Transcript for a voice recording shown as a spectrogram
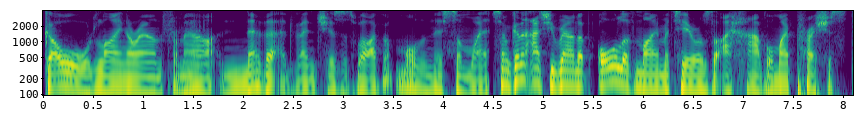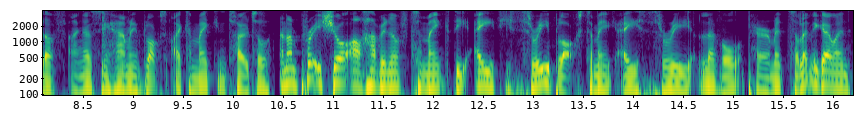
gold lying around from our nether adventures as well. I've got more than this somewhere. So I'm going to actually round up all of my materials that I have, all my precious stuff. I'm going to see how many blocks I can make in total. And I'm pretty sure I'll have enough to make the 83 blocks to make a three level pyramid. So let me go and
